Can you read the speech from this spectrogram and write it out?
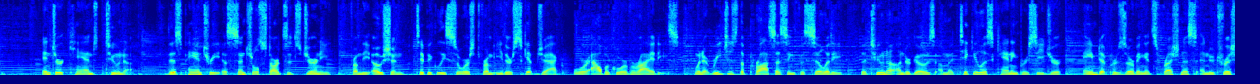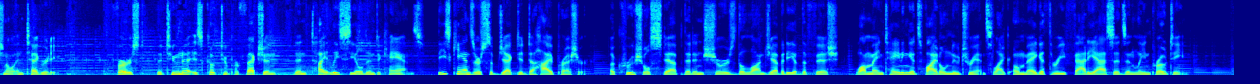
Enter canned tuna. This pantry essential starts its journey from the ocean, typically sourced from either skipjack or albacore varieties. When it reaches the processing facility, the tuna undergoes a meticulous canning procedure aimed at preserving its freshness and nutritional integrity. First, the tuna is cooked to perfection, then tightly sealed into cans. These cans are subjected to high pressure, a crucial step that ensures the longevity of the fish while maintaining its vital nutrients like omega-3 fatty acids and lean protein.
